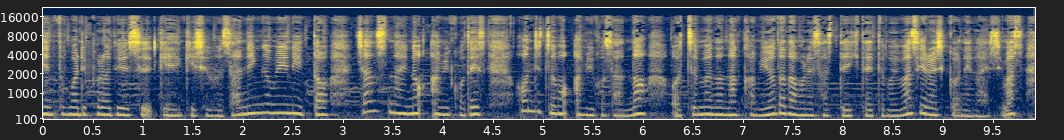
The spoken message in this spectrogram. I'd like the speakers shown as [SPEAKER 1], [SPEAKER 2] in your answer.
[SPEAKER 1] ケントモリプロデュース現役主婦3人組ユニットチャンス内のアミコです。本日もアミコさんのおつむの中身をだだ漏れさせていきたいと思います。よろしくお願いします。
